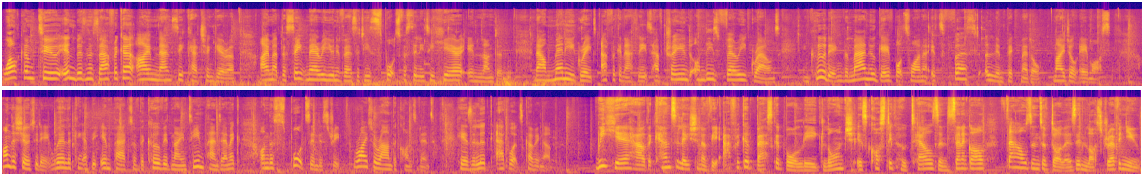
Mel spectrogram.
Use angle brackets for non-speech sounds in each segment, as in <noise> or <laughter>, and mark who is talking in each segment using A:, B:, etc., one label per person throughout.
A: Welcome to In Business Africa. I'm Nancy Kacungira. I'm at the St. Mary University's sports facility here in London. Now, many great African athletes have trained on these very grounds, including the man who gave Botswana its first Olympic medal, Nijel Amos. On the show today, we're looking at the impacts of the COVID 19 pandemic on the sports industry right around the continent. Here's a look at what's coming up. We hear how the cancellation of the Africa Basketball League launch is costing hotels in Senegal thousands of dollars in lost revenue.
